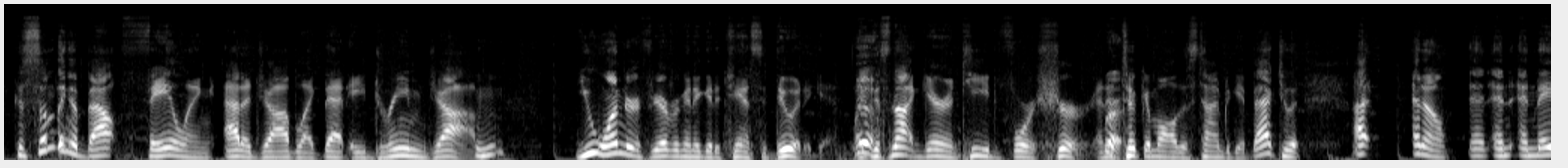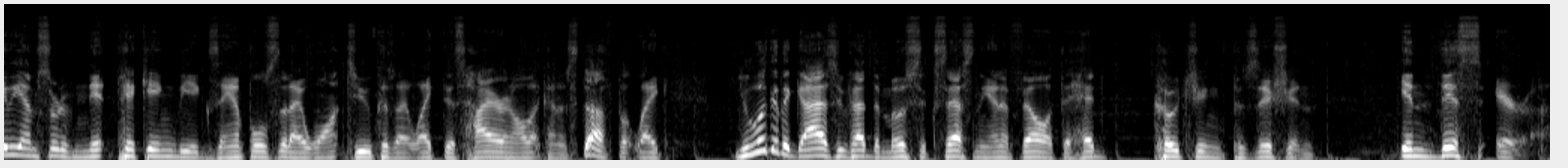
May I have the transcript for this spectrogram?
because something about failing at a job like that, a dream job, you wonder if you're ever going to get a chance to do it again. Like Mm-hmm. Yeah. it's not guaranteed for sure. And it took him all this time to get back to it. I, I know, and, and, and maybe I'm sort of nitpicking the examples that I want to because I like this hire and all that kind of stuff. But like, you look at the guys who've had the most success in the NFL at the head coaching position in this era.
